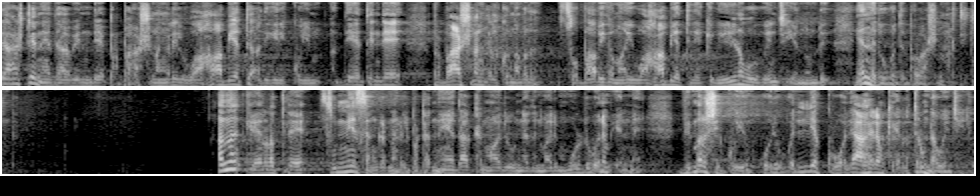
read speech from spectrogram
രാഷ്ട്രീയ നേതാവിന്റെ പ്രഭാഷണങ്ങളിൽ വഹാബിയത്ത് അധികരിക്കുകയും അദ്ദേഹത്തിന്റെ പ്രഭാഷണം കേൾക്കുന്നവർ സ്വാഭാവികമായി വഹാബിയത്തിലേക്ക് വീണുപോവുകയും ചെയ്യുന്നുണ്ട് എന്ന രൂപത്തിൽ പ്രഭാഷണം നടത്തിയിട്ടുണ്ട്. അന്ന് കേരളത്തിലെ സുന്നി സംഘടനകളിൽപ്പെട്ട നേതാക്കന്മാരും ഉന്നതന്മാരും മുഴുവനും എന്നെ വിമർശിക്കുകയും ഒരു വലിയ കോലാഹലം കേരളത്തിൽ ഉണ്ടാവുകയും ചെയ്തു.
